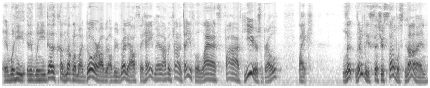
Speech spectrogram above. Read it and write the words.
And when he and when he does come knock on my door, I'll be I'll be ready. I'll say, "Hey, man, I've been trying to tell you for the last five years, bro. Like, li- literally since your son was nine.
